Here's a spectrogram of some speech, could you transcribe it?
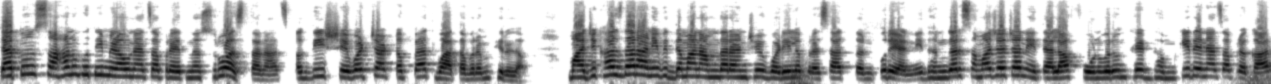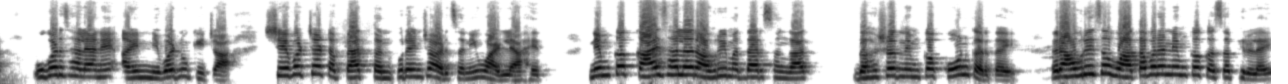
त्यातून सहानुभूती मिळवण्याचा प्रयत्न सुरू असतानाच अगदी शेवटच्या टप्प्यात वातावरण फिरलं. माजी खासदार आणि विद्यमान आमदारांचे वडील प्रसाद तनपुरे यांनी धनगर समाजाच्या नेत्याला फोनवरून थेट धमकी देण्याचा प्रकार उघड झाल्याने ऐन निवडणुकीच्या शेवटच्या टप्प्यात तनपुरेंच्या अडचणी वाढल्या आहेत. नेमकं काय झालं राहुरी मतदारसंघात? दहशत नेमकं कोण करतय? राहुरीचं वातावरण नेमकं कसं फिरलंय?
